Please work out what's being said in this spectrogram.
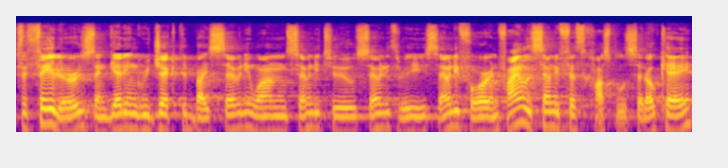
failures and getting rejected by 71, 72, 73, 74, and finally 75th hospital said, okay.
